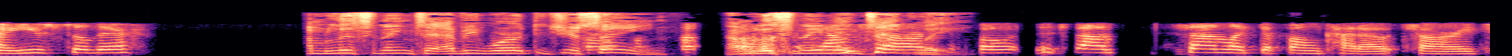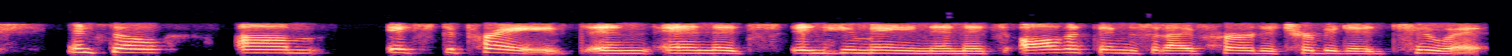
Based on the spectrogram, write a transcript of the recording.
are you still there? I'm listening to every word that you're saying. I'm Okay, listening I'm intently. Phone, it sound sound like the phone cut out. Sorry. And so um, it's depraved and and it's inhumane and it's all the things that I've heard attributed to it.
